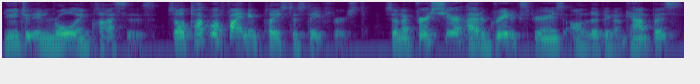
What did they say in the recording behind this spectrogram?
you need to enroll in classes. So I'll talk about finding place to stay first. So in my first year, I had a great experience on living on campus.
